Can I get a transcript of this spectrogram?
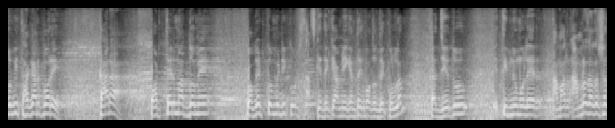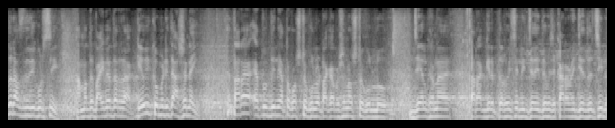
ছবি থাকার পরে কারা অর্থের মাধ্যমে পকেট কমিটি করছে? আজকে থেকে আমি এখান থেকে পদত্যাগ করলাম। কারণ যেহেতু তৃণমূলের আমার, আমরা যাদের সাথে রাজনীতি করছি, আমাদের ভাই বেদাররা কেউই কমিটিতে আসে নাই। তারা এতদিন এত কষ্ট করল, টাকা পয়সা নষ্ট করল, জেলখানায় তারা গ্রেপ্তার হয়েছে, নির্যাতিত হয়েছে, কারা নির্যাতিত ছিল,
